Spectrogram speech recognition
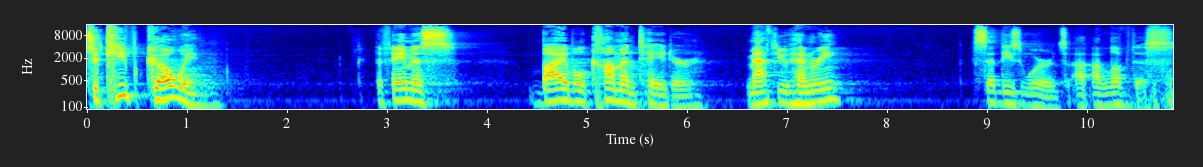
to keep going. The famous Bible commentator Matthew Henry said these words. I, I love this.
